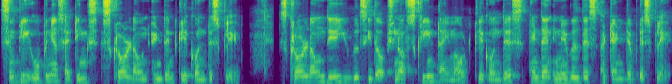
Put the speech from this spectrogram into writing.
Simply open your settings, scroll down and then click on display. Scroll down there you will see the option of screen timeout. Click on this and then enable this attentive display.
